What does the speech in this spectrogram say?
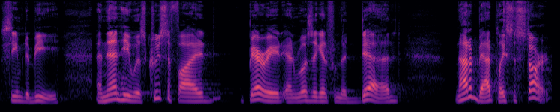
seemed to be, and then he was crucified, buried, and rose again from the dead, not a bad place to start.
